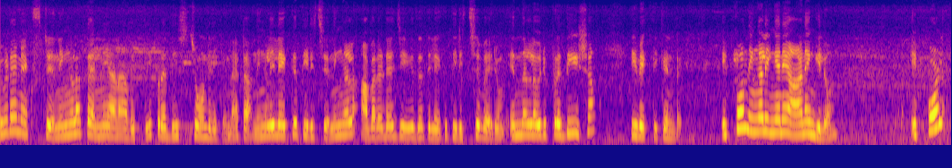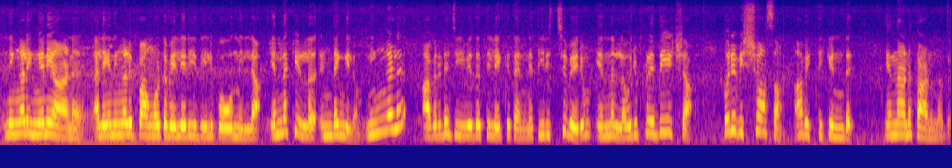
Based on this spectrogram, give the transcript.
ഇവിടെ നെക്സ്റ്റ് നിങ്ങളെ തന്നെയാണ് ആ വ്യക്തി പ്രതീക്ഷിച്ചുകൊണ്ടിരിക്കുന്നത് കേട്ടോ. നിങ്ങളിലേക്ക് തിരിച്ച് നിങ്ങൾ അവരുടെ ജീവിതത്തിലേക്ക് തിരിച്ചു വരും എന്നുള്ള ഒരു പ്രതീക്ഷ ഈ വ്യക്തിക്കുണ്ട്. ഇപ്പോൾ നിങ്ങൾ ഇങ്ങനെ ആണെങ്കിലും ഇപ്പോൾ നിങ്ങൾ ഇങ്ങനെയാണ് അല്ലെങ്കിൽ നിങ്ങളിപ്പോൾ അങ്ങോട്ട് വലിയ രീതിയിൽ പോകുന്നില്ല എന്നൊക്കെയുള്ള ഉണ്ടെങ്കിലും നിങ്ങൾ അവരുടെ ജീവിതത്തിലേക്ക് തന്നെ തിരിച്ചു വരും എന്നുള്ള ഒരു പ്രതീക്ഷ ഒരു വിശ്വാസം ആ വ്യക്തിക്കുണ്ട് എന്നാണ് കാണുന്നത്.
